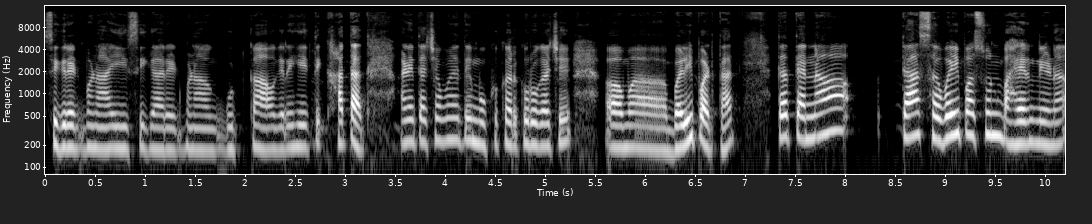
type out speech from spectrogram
सिगरेट म्हणा ई सिगारेट म्हणा गुटखा वगैरे हे ते खातात आणि त्याच्यामुळे ते मुख कर्करोगाचे बळी पडतात. तर त्यांना त्या सवयीपासून बाहेर नेणं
